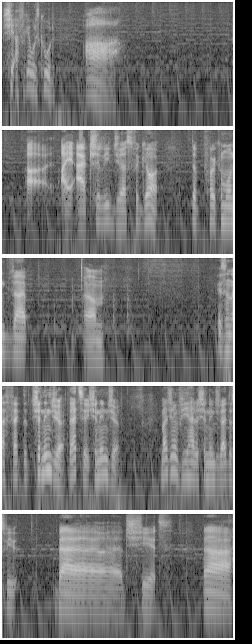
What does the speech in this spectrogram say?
shit, I forget what it's called. Ah. Uh, I actually just forgot the Pokemon that um isn't affected. Shedinja, that's it, Shedinja. Imagine if he had a Shedinja, that'd just be bad shit. Ah.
